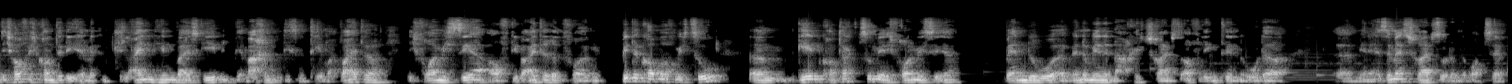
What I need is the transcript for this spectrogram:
ich hoffe, ich konnte dir hier mit einem kleinen Hinweis geben. Wir machen in diesem Thema weiter. Ich freue mich sehr auf die weiteren Folgen. Bitte komm auf mich zu, ähm, geh in Kontakt zu mir. Ich freue mich sehr, wenn du, äh, wenn du mir eine Nachricht schreibst auf LinkedIn oder äh, mir eine SMS schreibst oder eine WhatsApp.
